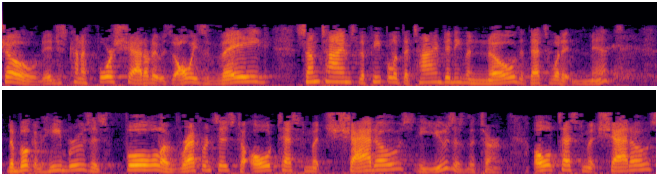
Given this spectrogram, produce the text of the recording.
showed. It just kind of foreshadowed. It was always vague. Sometimes the people at the time didn't even know that that's what it meant. The book of Hebrews is full of references to Old Testament shadows. He uses the term Old Testament shadows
